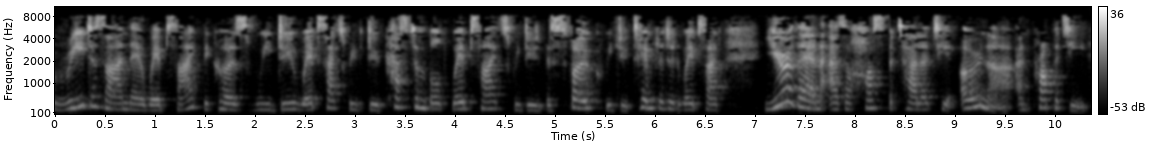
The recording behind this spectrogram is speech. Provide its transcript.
redesign their website because we do websites, we do custom built websites, we do bespoke, we do templated website. You're then as a hospitality owner and property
